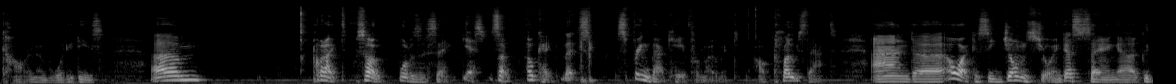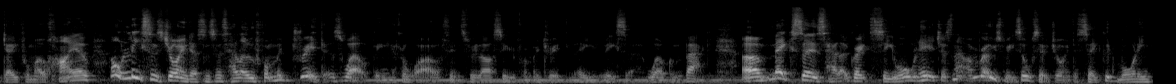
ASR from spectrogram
can't remember what it is. Um, right, so what was I saying? Yes, so okay, let's spring back here for a moment. I'll close that. And uh, oh, I can see John's joined us saying uh, good day from Ohio. Oh, Lisa's joined us and says hello from Madrid as well. Been a little while since we last saw you from Madrid, Lisa. Welcome back. Um, Meg says hello, great to see you all here just now. And Rosemary's also joined us. Say good morning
